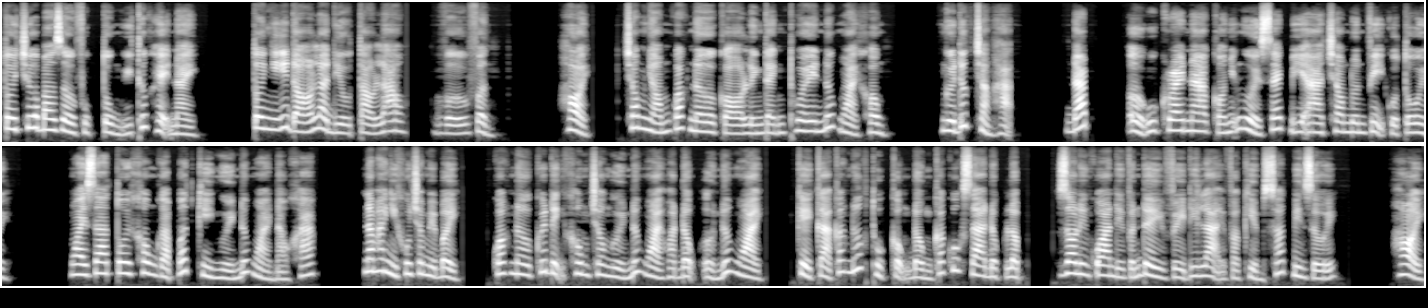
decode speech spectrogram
Tôi chưa bao giờ phục tùng ý thức hệ này. Tôi nghĩ đó là điều tào lao, vớ vẩn. Hỏi, trong nhóm Wagner có lính đánh thuê nước ngoài không? Người Đức chẳng hạn. Đáp, ở Ukraine có những người Serbia trong đơn vị của tôi. Ngoài ra tôi không gặp bất kỳ người nước ngoài nào khác. Năm 2017, Wagner quyết định không cho người nước ngoài hoạt động ở nước ngoài, kể cả các nước thuộc cộng đồng các quốc gia độc lập, do liên quan đến vấn đề về đi lại và kiểm soát biên giới. Hỏi,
